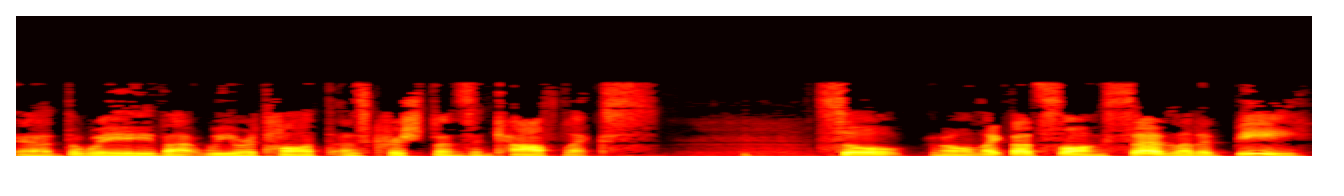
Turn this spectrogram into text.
uh, the way that we are taught as Christians and Catholics. So, you know, like that song said, let it be.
